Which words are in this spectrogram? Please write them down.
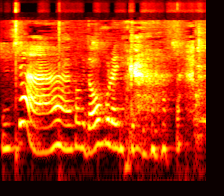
이지야 거기 넣어보라니까.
